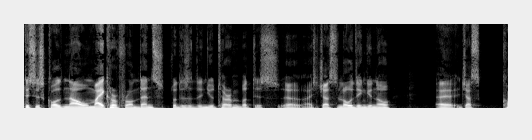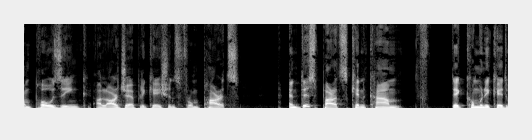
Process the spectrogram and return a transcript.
this is called now micro frontends. So this is the new term, but this uh, is just loading, you know, uh, just composing a larger applications from parts, and these parts can come they communicate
